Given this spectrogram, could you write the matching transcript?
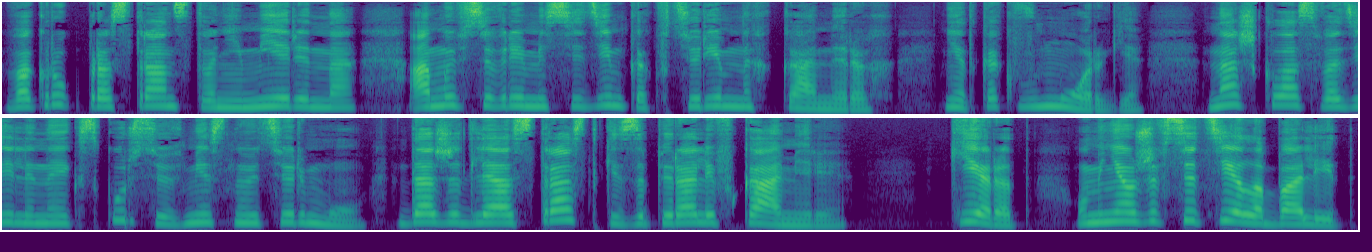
вокруг пространство немерено, а мы все время сидим, как в тюремных камерах. Нет, как в морге. Наш класс водили на экскурсию в местную тюрьму. Даже для острастки запирали в камере. Керат, у меня уже все тело болит.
